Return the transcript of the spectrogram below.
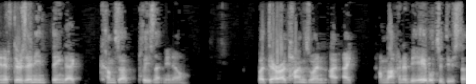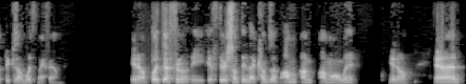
and if there's anything that comes up, please let me know. But there are times when I, I I'm not going to be able to do stuff because I'm with my family, you know, but definitely if there's something that comes up, I'm, I'm, I'm all in, you know, and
